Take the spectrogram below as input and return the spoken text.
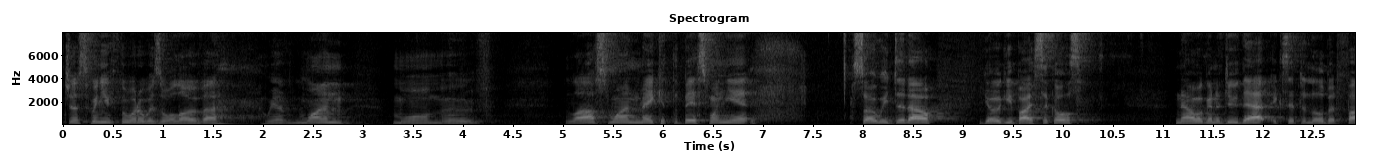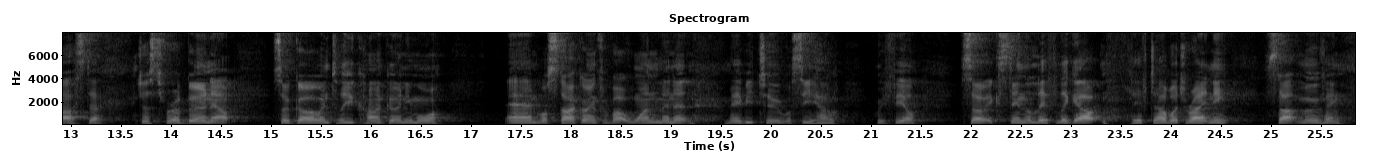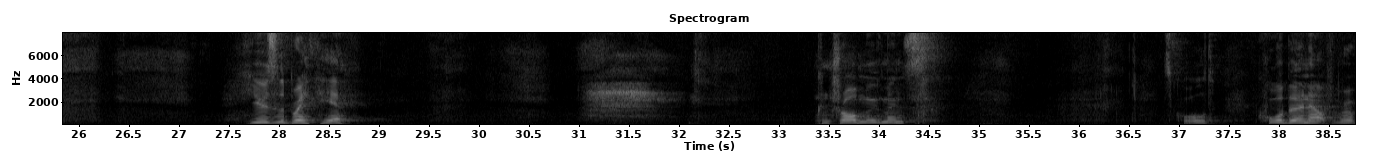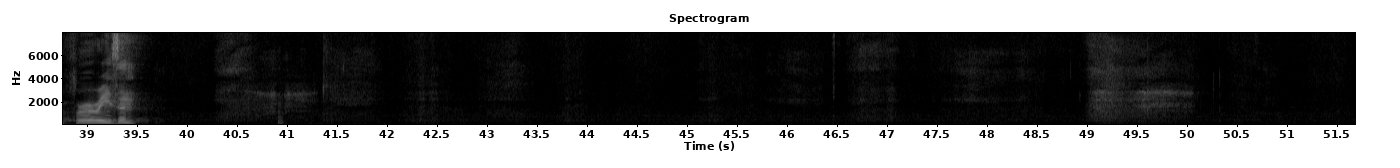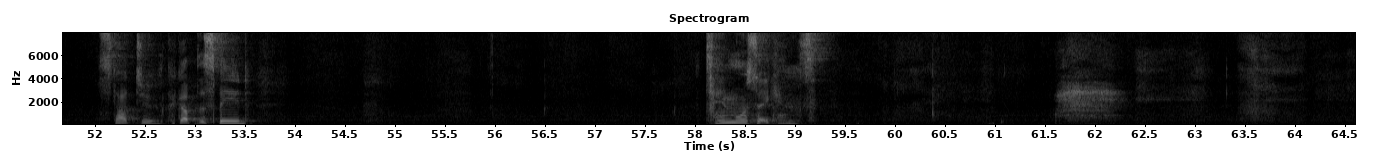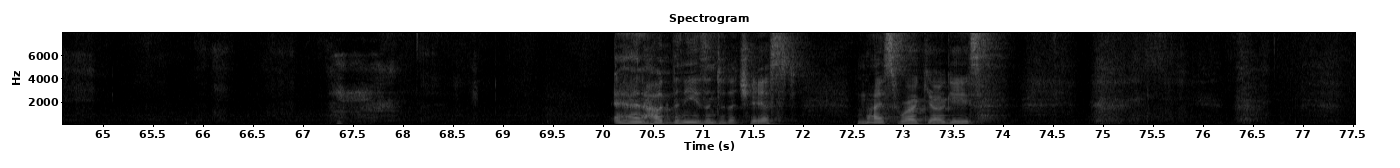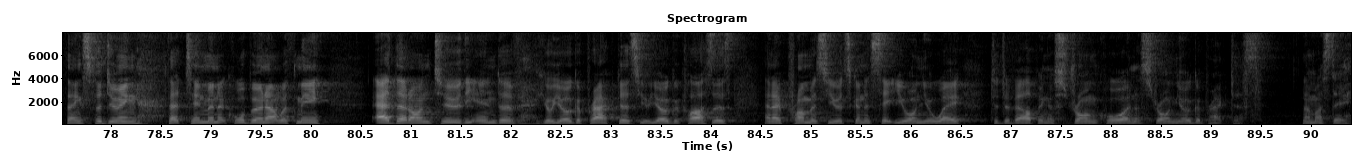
Just when you thought it was all over, we have one more move. Last one, make it the best one yet. So we did our yogi bicycles. Now we're going to do that, except a little bit faster, just for a burnout. So go until you can't go anymore. And we'll start going for about one minute, maybe two. We'll see how we feel. So extend the left leg out, left elbow to right knee. Start moving. Use the breath here. Control movements. Called core burnout for, for a reason. Start to pick up the speed. 10 more seconds. And hug the knees into the chest. Nice work, yogis. Thanks for doing that 10 minute core burnout with me. Add that on to the end of your yoga practice, your yoga classes, and I promise you it's going to set you on your way to developing a strong core and a strong yoga practice. Namaste.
